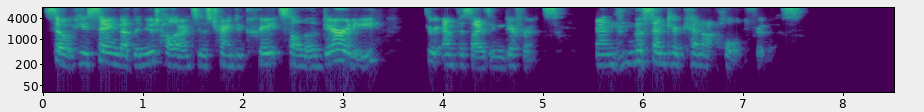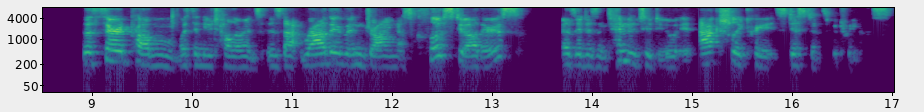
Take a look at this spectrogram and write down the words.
So he's saying that the new tolerance is trying to create solidarity through emphasizing difference, and the center cannot hold for this. The third problem with the new tolerance is that rather than drawing us close to others, as it is intended to do, it actually creates distance between us.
